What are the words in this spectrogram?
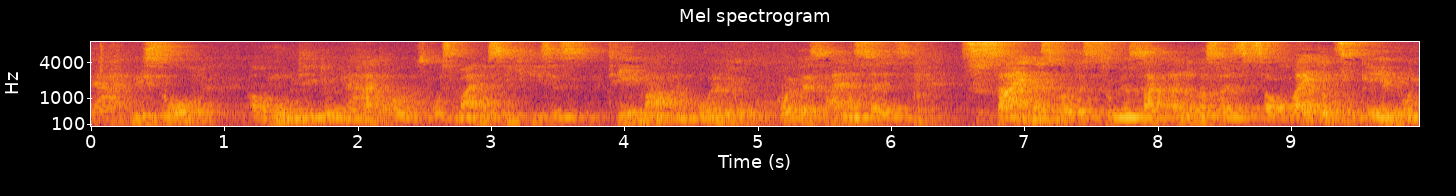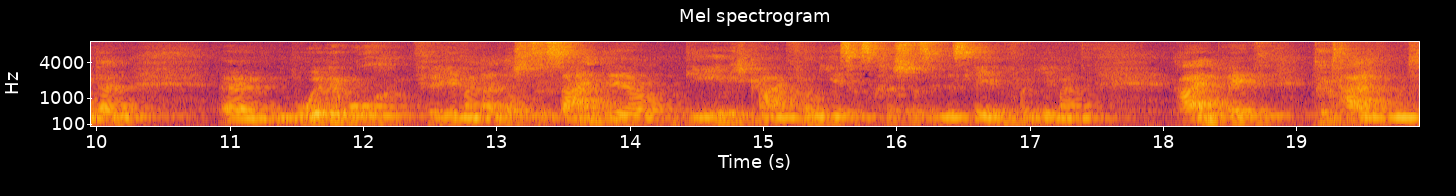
der hat mich so ermutigt und er hat aus, aus meiner Sicht dieses Thema an Wohlgeruch Gottes einerseits zu sein, dass Gott es zu mir sagt, andererseits es auch weiterzugeben und dann ähm, Wohlgeruch für jemand anders zu sein, der die Ewigkeit von Jesus Christus in das Leben von jemand reinbringt, total gut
